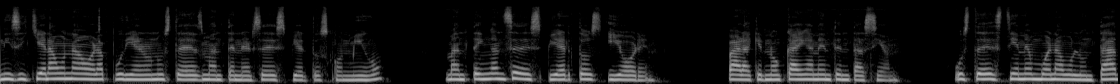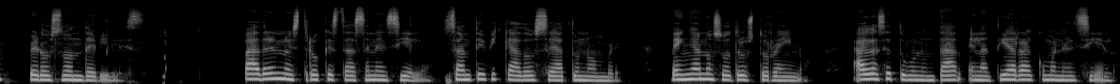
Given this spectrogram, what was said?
ni siquiera una hora pudieron ustedes mantenerse despiertos conmigo. Manténganse despiertos y oren, para que no caigan en tentación. Ustedes tienen buena voluntad, pero son débiles. Padre nuestro que estás en el cielo, santificado sea tu nombre. Venga a nosotros tu reino. Hágase tu voluntad en la tierra como en el cielo.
